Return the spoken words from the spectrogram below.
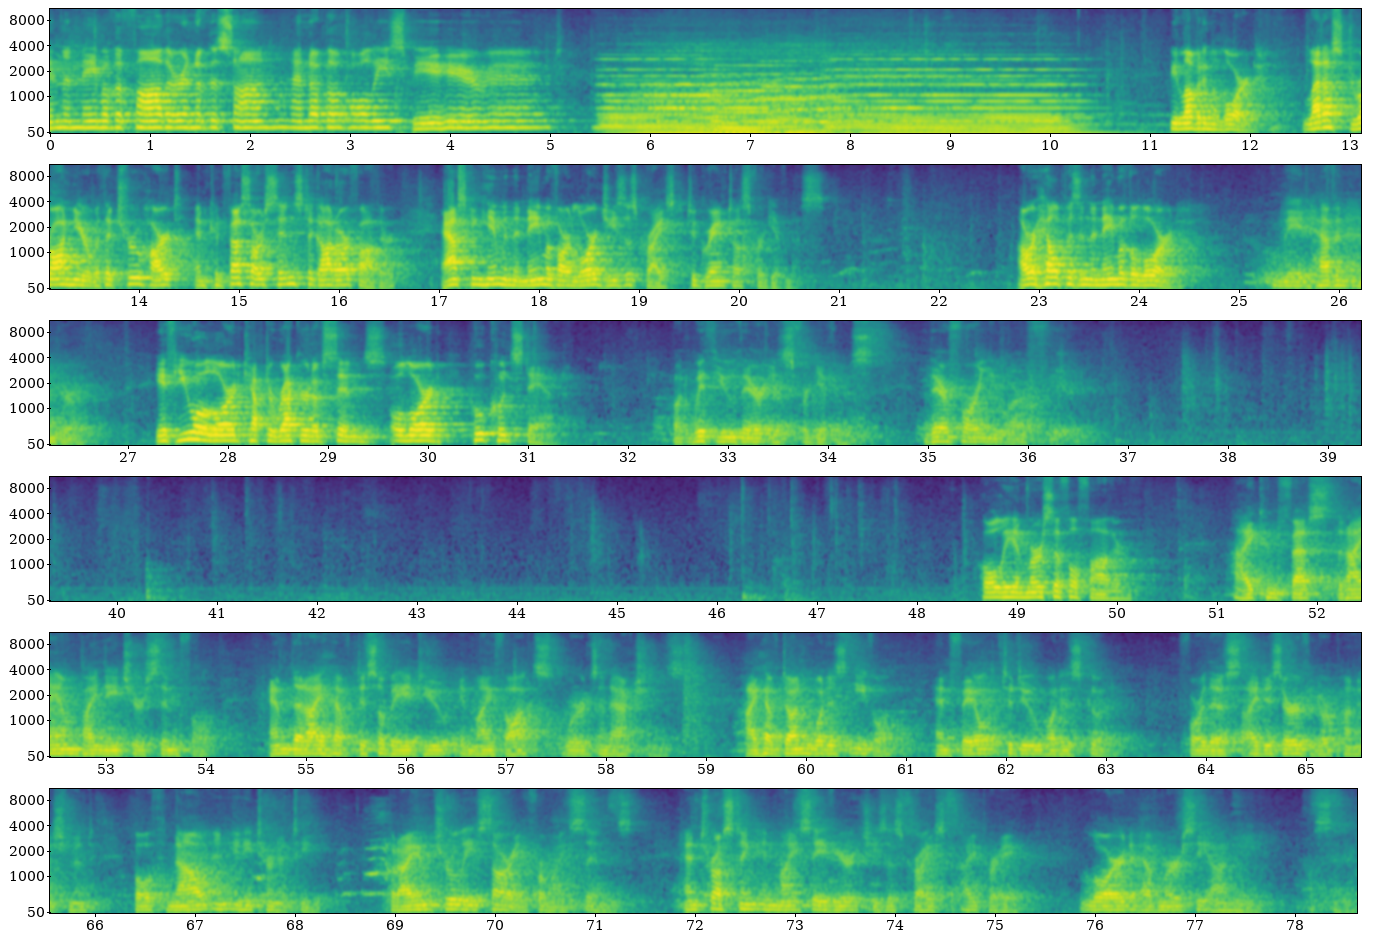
In the name of the Father, and of the Son, and of the Holy Spirit. Beloved in the Lord, let us draw near with a true heart and confess our sins to God our Father, asking Him in the name of our Lord Jesus Christ to grant us forgiveness. Our help is in the name of the Lord, who made heaven and earth. If you, O Lord, kept a record of sins, O Lord, who could stand? But with you there is forgiveness. Therefore you are feared. Holy and merciful Father, I confess that I am by nature sinful and that I have disobeyed you in my thoughts, words, and actions. I have done what is evil and failed to do what is good. For this I deserve your punishment, both now and in eternity. But I am truly sorry for my sins, and trusting in my Savior, Jesus Christ, I pray, Lord, have mercy on me, a sinner.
